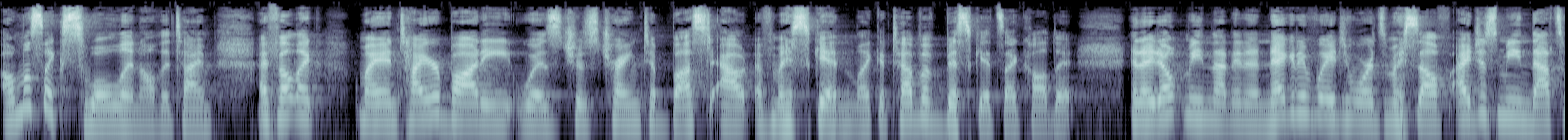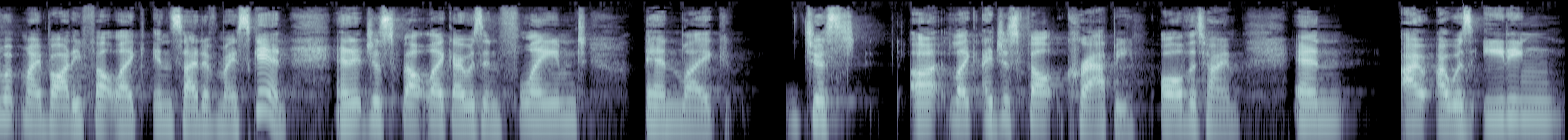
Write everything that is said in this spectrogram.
almost like swollen all the time. I felt like my entire body was just trying to bust out of my skin, like a tub of biscuits, I called it. And I don't mean that in a negative way towards myself. I just mean that's what my body felt like inside of my skin. And it just felt like I was inflamed and like just, uh, like I just felt crappy all the time. And I, I was eating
